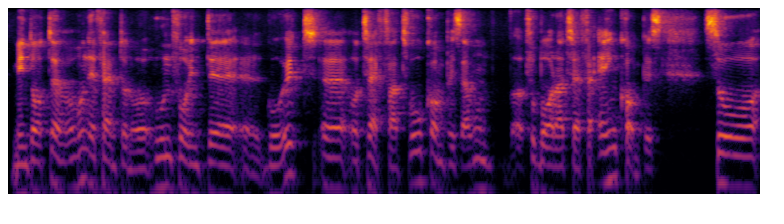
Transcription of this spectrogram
min dotter, hon är 15 år, hon får inte eh, gå ut eh, och träffa två kompisar. Hon får bara träffa en kompis. Så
